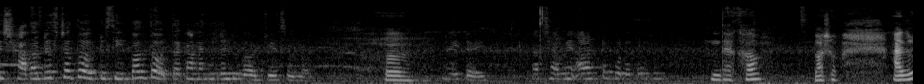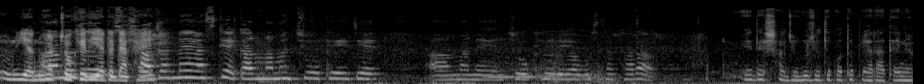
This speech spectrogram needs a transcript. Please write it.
যে সাদা ড্রেসটা তো একটু সিম্পল তো তার কানে দুটো একটু গর্জিয়াস হলো। হুম। এইটাই। আচ্ছা আমি আরেকটা করে দেবো। দেখাও। বসো। আর ইয়ানুহার চোখের ইয়েটা সাজার আজকে কারণ আমার চোখে এই যে মানে চোখের এই অবস্থা খারাপ। এদের সাজুগুজু তো কত প্যারা তাই না?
